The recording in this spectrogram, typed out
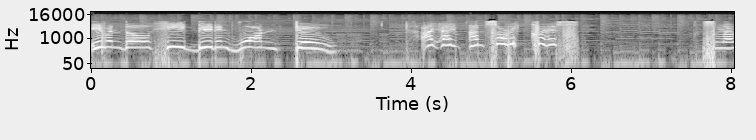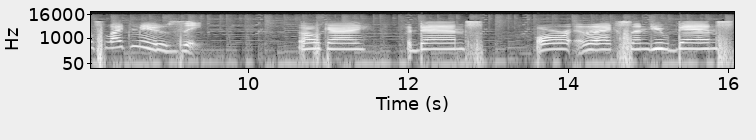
even though he didn't want to. I, I, I'm sorry, Kris. Smells like music. Okay, dance or accent you dance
